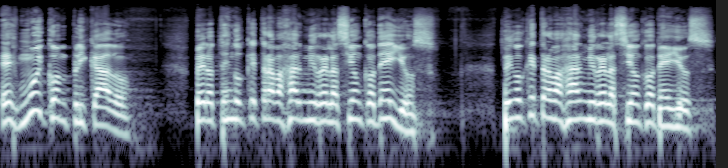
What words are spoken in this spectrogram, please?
Es muy complicado, pero tengo que trabajar mi relación con ellos. Tengo que trabajar mi relación con ellos.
